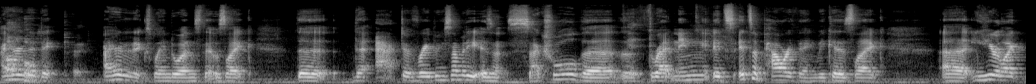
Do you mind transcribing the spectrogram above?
I heard Oh, it. okay. I heard it explained once that was like the the act of raping somebody isn't sexual. The the threatening it's it's a power thing because like. Uh, you hear like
